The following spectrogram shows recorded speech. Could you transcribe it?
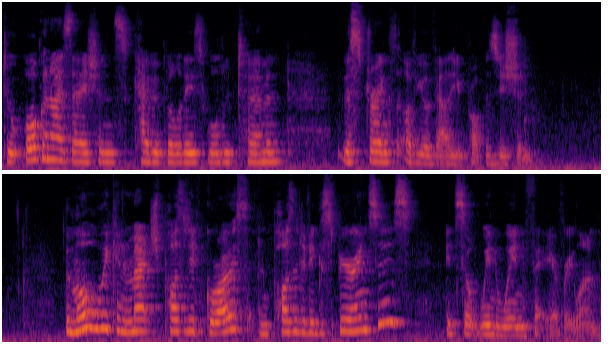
to organisations' capabilities will determine the strength of your value proposition. The more we can match positive growth and positive experiences, it's a win win for everyone.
